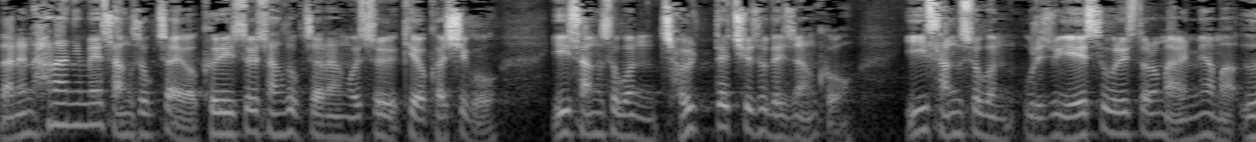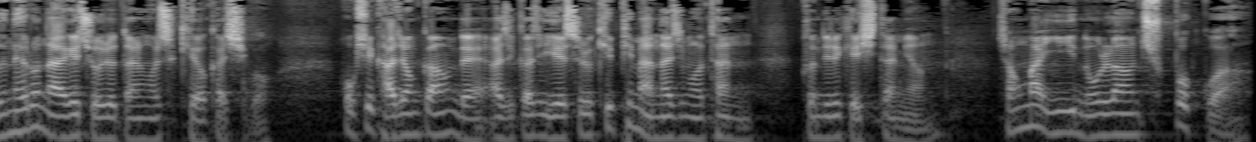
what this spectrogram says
나는 하나님의 상속자요, 그리스도의 상속자라는 것을 기억하시고 이 상속은 절대 취소되지 않고 이 상속은 우리 주 예수 그리스도로 말미암아 은혜로 나에게 주어졌다는 것을 기억하시고 혹시 가정 가운데 아직까지 예수를 깊이 만나지 못한 분들이 계시다면 정말 이 놀라운 축복과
